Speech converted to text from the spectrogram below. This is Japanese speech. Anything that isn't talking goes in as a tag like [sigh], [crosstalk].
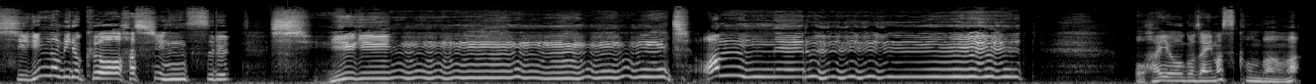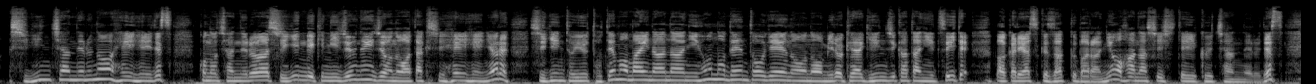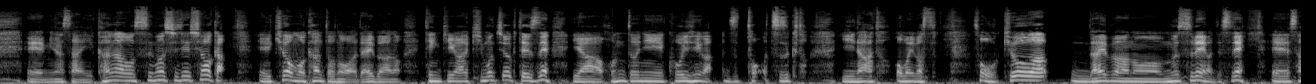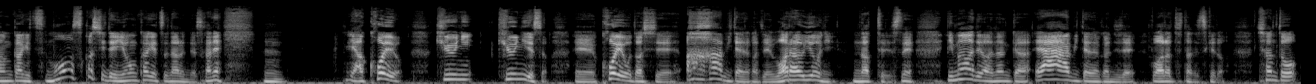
詩吟の魅力を発信する、詩吟チャンはようございます。こんばんは。詩吟チャンネルのヘイヘイです。このチャンネルは詩吟歴20年以上の私ヘイヘイにある詩吟というとてもマイナーな日本の伝統芸能の魅力や吟じ方についてわかりやすくざっくばらにお話ししていくチャンネルです。えー、皆さんいかがお過ごしでしょうか、えー、今日も関東の方はだいぶあの天気が気持ちよくてですね、いやー本当にこういう日がずっと続くといいなと思います。そう、今日はだいぶあの、娘がですね、えー、3ヶ月、もう少しで4ヶ月になるんですかね。うん。いや、声を、急に、急にですよ、えー、声を出して、あーみたいな感じで笑うようになってですね、今まではなんか、やーみたいな感じで笑ってたんですけど、ちゃんと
